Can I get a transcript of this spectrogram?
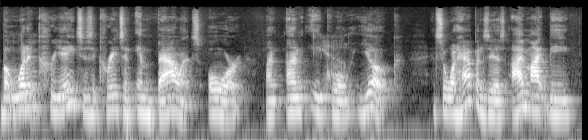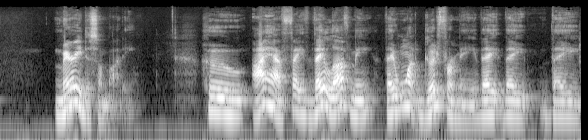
But what it mm-hmm. creates is it creates an imbalance or an unequal yoke. And so what happens is I might be married to somebody who I have faith, they love me, they want good for me, they they they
